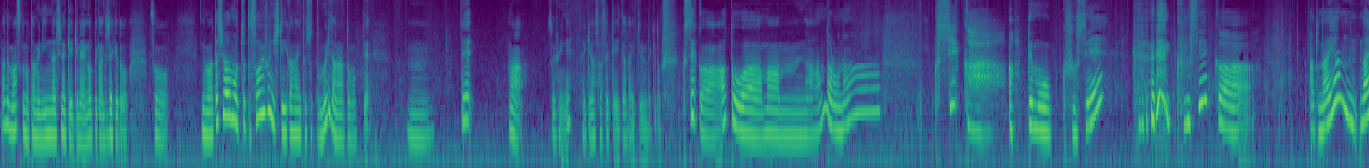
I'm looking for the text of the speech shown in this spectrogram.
なんでマスクのためにインナーしなきゃいけないのって感じだけど。そう。でも私はもうちょっとそういう風にしていかないとちょっと無理だなと思って。うん。でまあそういう風にね最近はさせていただいてるんだけど。癖か。あとはまあなんだろうな。癖か。あでも癖？癖か。あと悩ん悩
